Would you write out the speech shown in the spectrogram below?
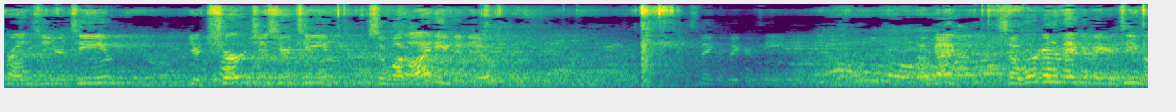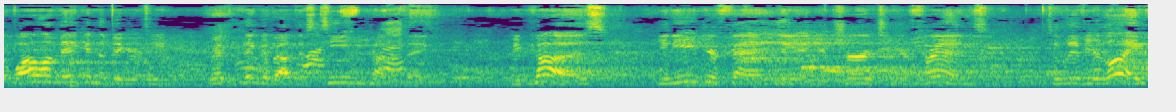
Friends are your team. Your church is your team. So what I need to do is make a bigger team. Okay? So we're going to make a bigger team. But while I'm making the bigger team, we have to think about this team kind of thing. Because you need your family and your church and your friends to live your life,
